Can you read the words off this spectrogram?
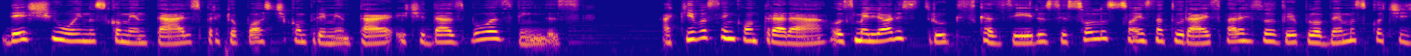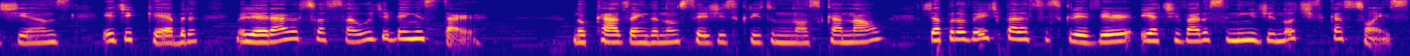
deixe um oi nos comentários para que eu possa te cumprimentar e te dar as boas-vindas. Aqui você encontrará os melhores truques caseiros e soluções naturais para resolver problemas cotidianos e de quebra, melhorar a sua saúde e bem-estar. No caso ainda não seja inscrito no nosso canal, já aproveite para se inscrever e ativar o sininho de notificações,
